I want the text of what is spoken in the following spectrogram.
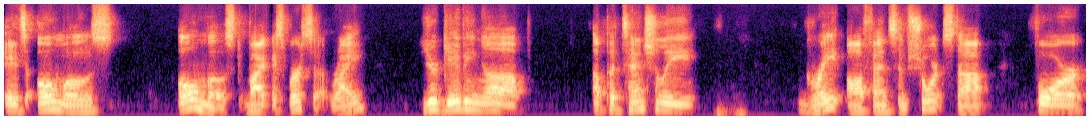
it's almost almost vice versa, right? You're giving up a potentially great offensive shortstop for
